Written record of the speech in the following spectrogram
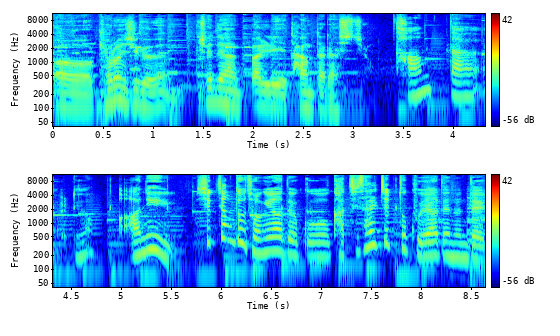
어 결혼식은 최대한 빨리 다음 달에 하시죠. 다음 달이요? 아니, 식장도 정해야 되고 같이 살 집도 구해야 되는데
